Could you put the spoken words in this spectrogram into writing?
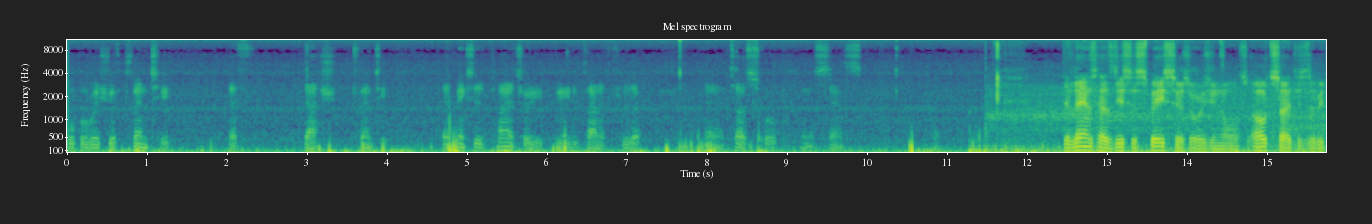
focal ratio of 20 f dash 20 that makes it planetary really planet-killer uh, telescope in a sense. The lens has these spacers originals outside is a bit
